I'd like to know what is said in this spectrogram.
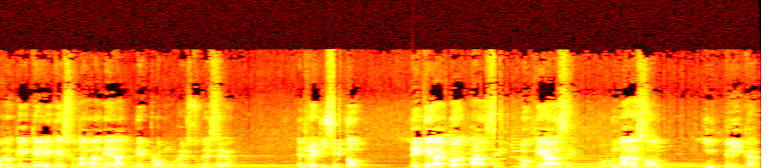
con lo que cree que es una manera de promover su deseo. El requisito de que el actor hace lo que hace por una razón implica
